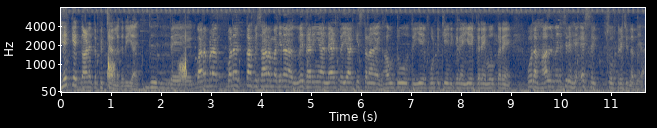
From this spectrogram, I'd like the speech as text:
ਇੱਕ ਇੱਕ ਗਾਣੇ ਤੇ ਪਿਕਚਰ ਲੱਗਦੀ ਹੈ ਤੇ ਬੜਾ ਬੜਾ ਬੜਾ ਕਾਫੀ ਸਾਰਾ ਮੈਂ ਜਿਹੜਾ ਵੇਖਦਾ ਨੈਟ ਤੇ ਯਾਰ ਕਿਸ ਤਰ੍ਹਾਂ ਹੈ ਹਾਊ ਟੂ ਤੇ ਇਹ ਫੋਟੋ ਚੇਂਜ ਕਰੇ ਇਹ ਕਰੇ ਉਹ ਕਰੇ। ਉਹਦਾ ਹੱਲ ਮੈਨੂੰ ਸਿਰਫ ਇਸ ਸੌਫਟਵੇਅਰ ਚ ਲੱਭਿਆ।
